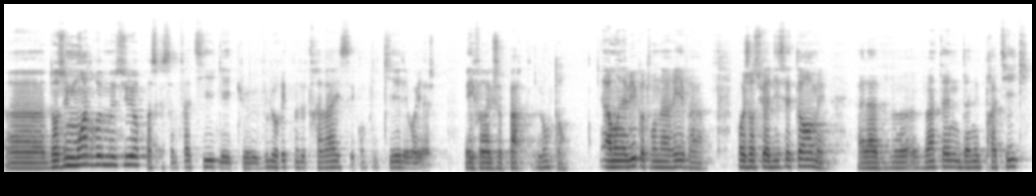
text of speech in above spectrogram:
Euh, dans une moindre mesure, parce que ça me fatigue et que vu le rythme de travail, c'est compliqué les voyages. Mais il faudrait que je parte longtemps. À mon avis, quand on arrive à, moi j'en suis à 17 ans, mais à la vingtaine d'années de pratique,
